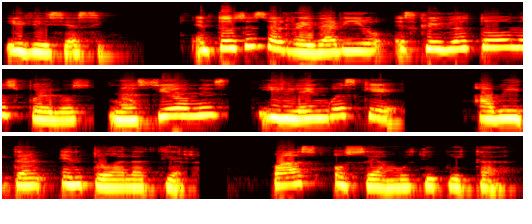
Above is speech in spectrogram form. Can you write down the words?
Y dice así. Entonces el rey Darío escribió a todos los pueblos, naciones y lenguas que habitan en toda la tierra paz os sea multiplicada.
